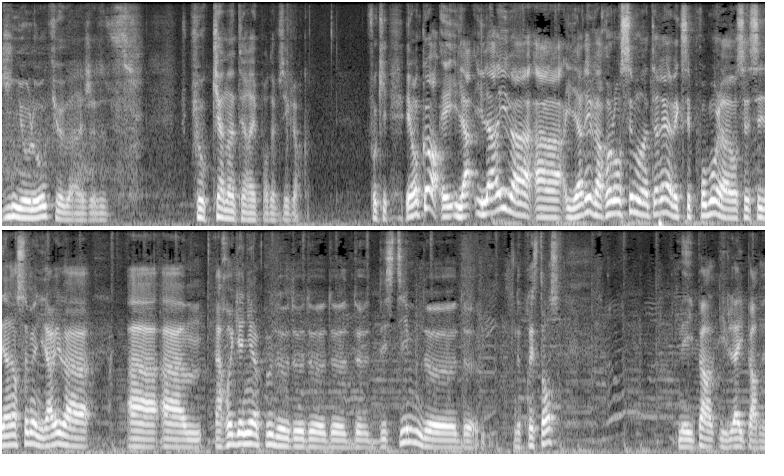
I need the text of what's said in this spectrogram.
guignolo que ben, je, aucun intérêt pour Dolph Ziggler. Faut Et encore, et il, a, il, arrive à, il arrive à relancer mon intérêt avec ses promos là, ces, dernières semaines. Il arrive à, à, regagner un peu d'estime, de, de, de, prestance. Mais il part, il, là, il part de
